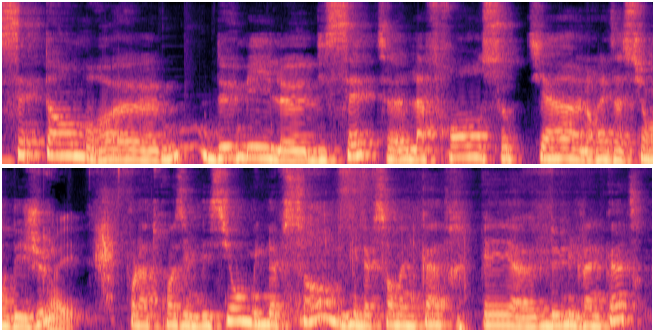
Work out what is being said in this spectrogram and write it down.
Septembre 2017, euh, la France obtient l'organisation des Jeux pour la troisième édition, 1900, 1924 et 2024. Euh,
